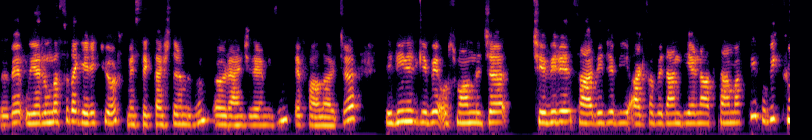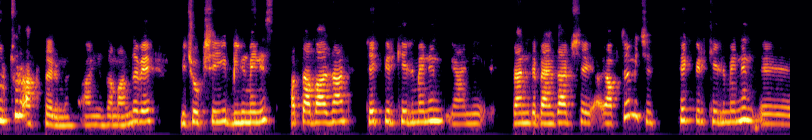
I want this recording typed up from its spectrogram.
ve uyarılması da gerekiyor meslektaşlarımızın, öğrencilerimizin defalarca. Dediğiniz gibi Osmanlıca çeviri sadece bir alfabeden diğerine aktarmak değil, bu bir kültür aktarımı aynı zamanda ve birçok şeyi bilmeniz, hatta bazen tek bir kelimenin yani ben de benzer bir şey yaptığım için tek bir kelimenin e,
